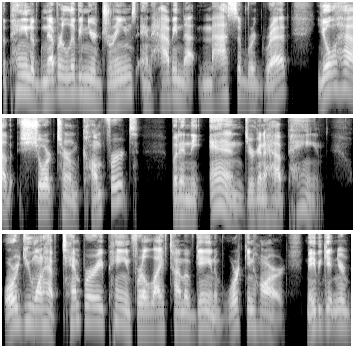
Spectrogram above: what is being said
the pain of never living your dreams and having that massive regret, you'll have short term comfort, but in the end, you're to have pain. Or do you want to have temporary pain for a lifetime of gain of working hard, maybe getting your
